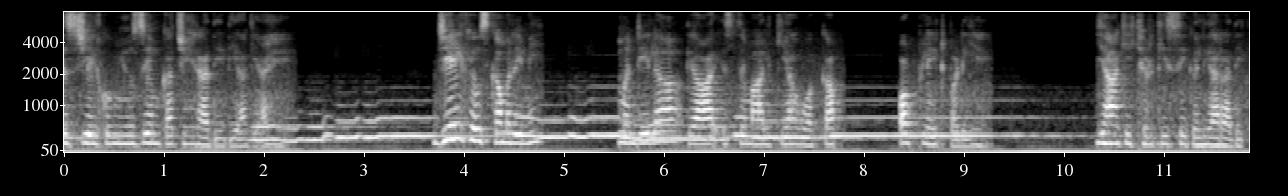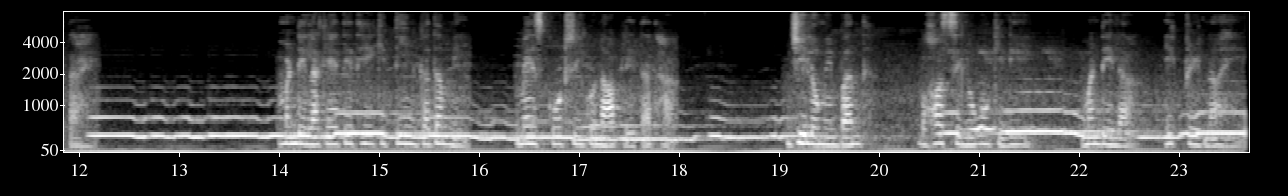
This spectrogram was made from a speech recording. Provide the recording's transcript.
इस जेल को म्यूज़ियम का चेहरा दे दिया गया है। जेल के उस कमरे में मंडेला का इस्तेमाल किया हुआ कप और प्लेट पड़ी है। यहाँ की खिड़की से गलियारा दिखता है। मंडेला कहते थे कि तीन कदम में मैं इस कोठरी को नाप लेता था। जेलों में बंद, बहुत से लोगों के लिए मंडेला एक प्रेरणा है।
